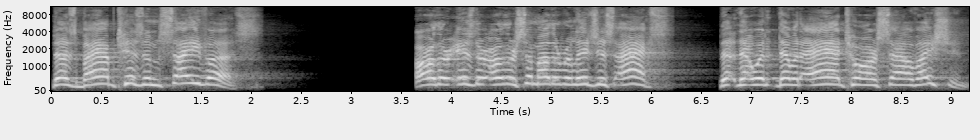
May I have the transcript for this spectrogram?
Does baptism save us? Are there, is there, are there some other religious acts that, that, would, that would add to our salvation?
